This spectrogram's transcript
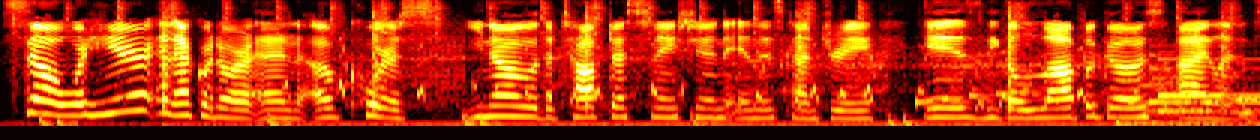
So we're here in Ecuador, and of course, you know the top destination in this country is the Galapagos Islands.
